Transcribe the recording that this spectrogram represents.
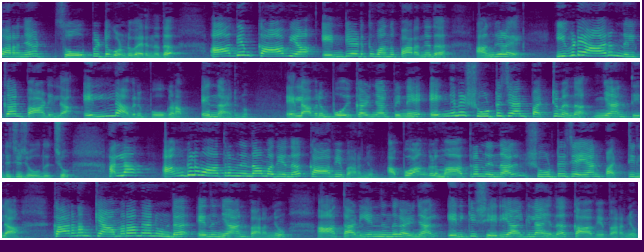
പറഞ്ഞ് സോപ്പിട്ട് കൊണ്ടുവരുന്നത്. ആദ്യം കാവ്യ എന്റെ അടുത്ത് വന്ന് പറഞ്ഞത് അങ്കിളെ ഇവിടെ ആരും നിൽക്കാൻ പാടില്ല എല്ലാവരും പോകണം എന്നായിരുന്നു. എല്ലാവരും പോയി കഴിഞ്ഞാൽ പിന്നെ എങ്ങനെ ഷൂട്ട് ചെയ്യാൻ പറ്റുമെന്ന് ഞാൻ തിരിച്ചു ചോദിച്ചു. അല്ല അങ്കിൾ മാത്രം നിന്നാൽ മതിയെന്ന് കാവ്യ പറഞ്ഞു. അപ്പോൾ അങ്കിൾ മാത്രം നിന്നാൽ ഷൂട്ട് ചെയ്യാൻ പറ്റില്ല. കാരണം ക്യാമറാമാൻ ഉണ്ട് എന്ന് ഞാൻ പറഞ്ഞു. ആ തടിയൻ നിന്ന് കഴിഞ്ഞാൽ എനിക്ക് ശരിയാകില്ല എന്ന് കാവ്യ പറഞ്ഞു.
